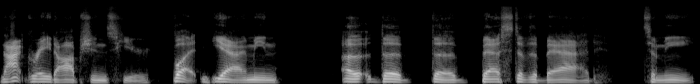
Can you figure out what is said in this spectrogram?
not great options here. But mm. yeah, I mean uh the the best of the bad to me.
